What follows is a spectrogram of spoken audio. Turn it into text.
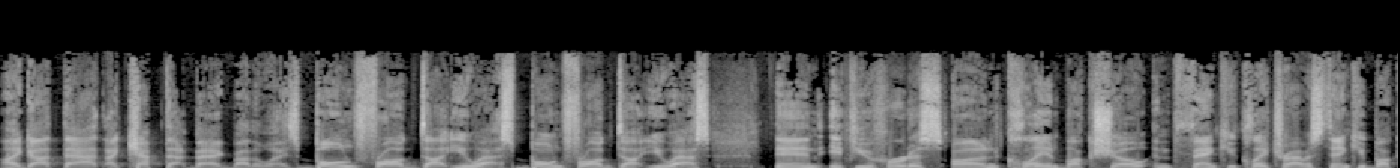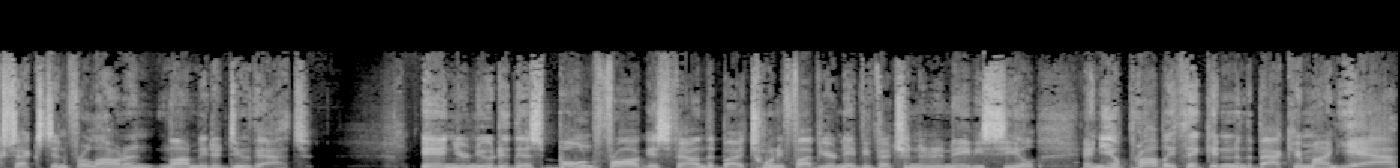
I got that. I kept that bag, by the way. It's bonefrog.us, bonefrog.us. And if you heard us on Clay and Buck show, and thank you, Clay Travis, thank you, Buck Sexton, for allowing, allowing me to do that. And you're new to this, Bone Frog is founded by a 25 year Navy veteran and a Navy SEAL. And you're probably thinking in the back of your mind, yeah,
